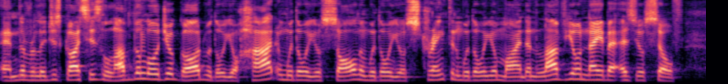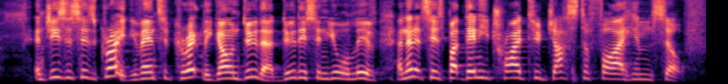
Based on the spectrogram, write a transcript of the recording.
and the religious guy says, Love the Lord your God with all your heart and with all your soul and with all your strength and with all your mind, and love your neighbor as yourself. And Jesus says, Great, you've answered correctly. Go and do that. Do this and you will live. And then it says, But then he tried to justify himself.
